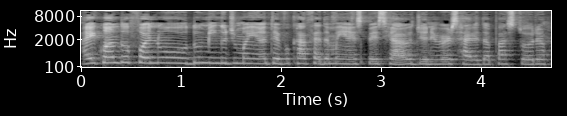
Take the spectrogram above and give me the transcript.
Aí quando foi no domingo de manhã, teve o café da manhã especial de aniversário da pastora.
